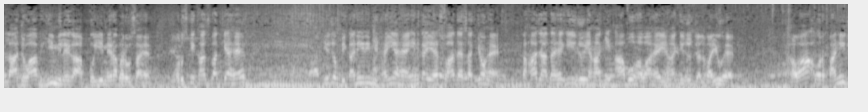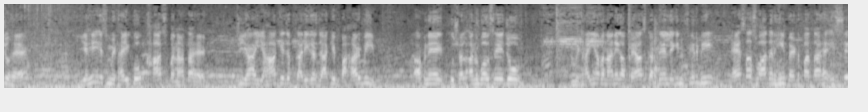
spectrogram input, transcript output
लाजवाब ही मिलेगा आपको ये मेरा भरोसा है। और उसकी खास बात क्या है? ये जो बीकानेरी मिठाइयाँ हैं इनका यह स्वाद ऐसा क्यों है? कहा जाता है कि जो यहाँ की आबो हवा है यहाँ की जो जलवायु है हवा और पानी जो है यही इस मिठाई को खास बनाता है। जी हाँ यहाँ के जब कारीगर जाके बाहर भी अपने कुशल अनुभव से जो मिठाइयाँ बनाने का प्रयास करते हैं, लेकिन फिर भी ऐसा स्वाद नहीं बैठ पाता है, इससे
